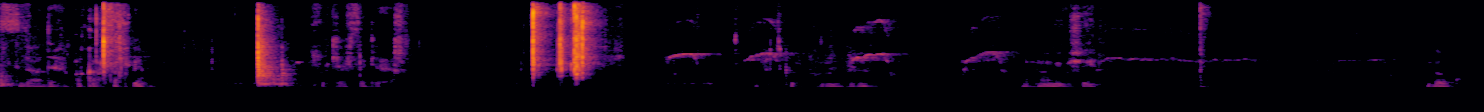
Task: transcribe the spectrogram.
silaha değer bakarsak bir. Sökersek eğer. Evet gördüğünüz gibi. Herhangi bir şey. Yok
